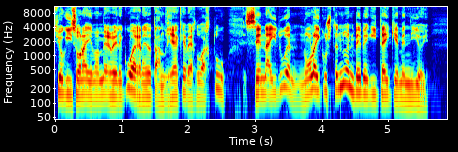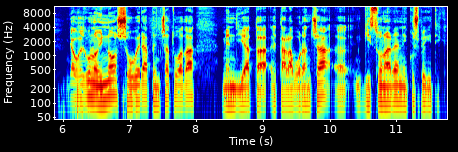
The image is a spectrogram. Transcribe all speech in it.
dio gizona eman behar beleku, egan edot Andreake behar du hartu, zen nahi duen, nola ikusten duen bebe gitaike mendioi. Gaur egun oino, sobera pentsatua da mendia eta, eta laborantza eh, gizonaren ikuspegitik.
